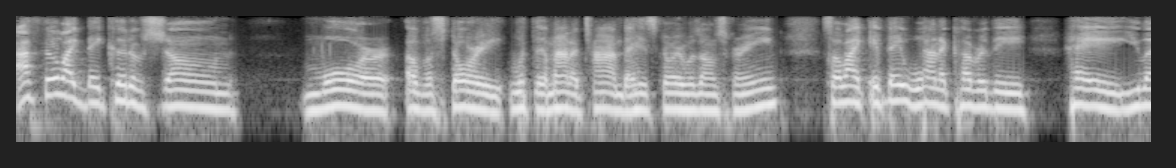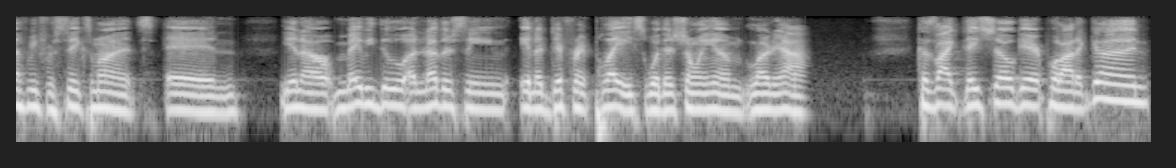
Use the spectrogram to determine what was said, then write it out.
I feel like they could have shown more of a story with the amount of time that his story was on screen. So like if they want to cover the, hey, you left me for six months and, you know, maybe do another scene in a different place where they're showing him learning how. Cause like they show Garrett pull out a gun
